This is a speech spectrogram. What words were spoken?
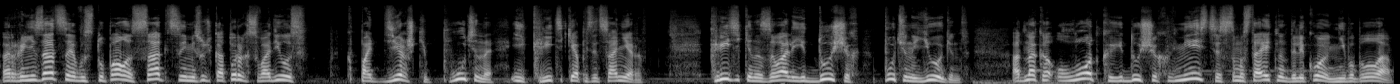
Организация выступала с акциями, суть которых сводилась к поддержке Путина и критике оппозиционеров. Критики называли идущих Путин-Югент, однако лодка идущих вместе самостоятельно далеко не поплыла.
